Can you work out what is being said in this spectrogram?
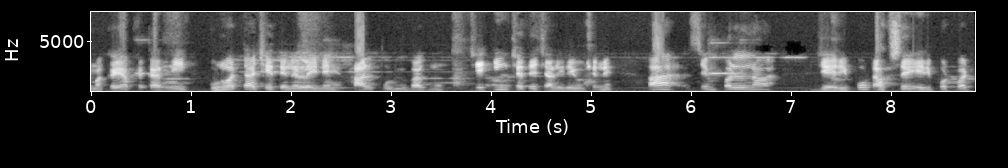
એમાં કયા પ્રકારની ગુણવત્તા છે તેને લઈને હાલ ફૂડ વિભાગનું ચેકિંગ છે તે ચાલી રહ્યું છે ને આ સેમ્પલના જે રિપોર્ટ આવશે એ રિપોર્ટ બાદ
